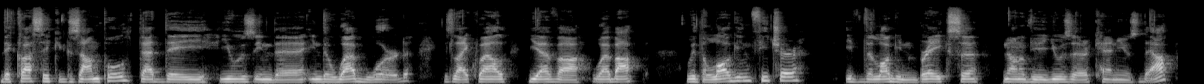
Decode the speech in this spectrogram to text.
The classic example that they use in the, in the web world is like, well, you have a web app with a login feature. If the login breaks, none of your user can use the app.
